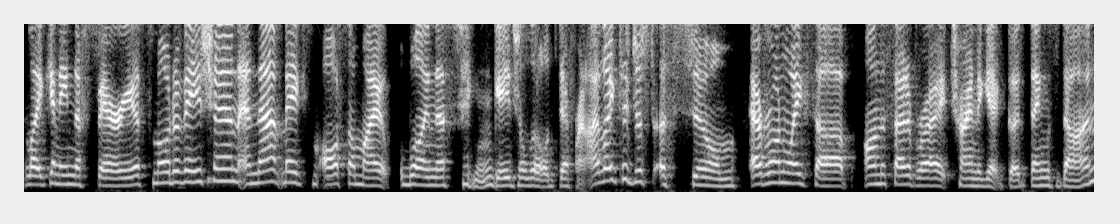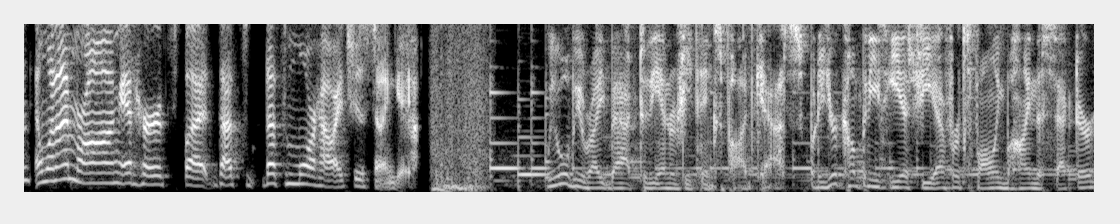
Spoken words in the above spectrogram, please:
like any nefarious motivation. And that makes also my willingness to engage a little different. I like to just assume everyone wakes up on the side of right, trying to get good things done. And when I'm wrong, it hurts, but that's that's more how I choose to engage. We will be right back to the Energy Thinks podcast. But are your company's ESG efforts falling behind the sector?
